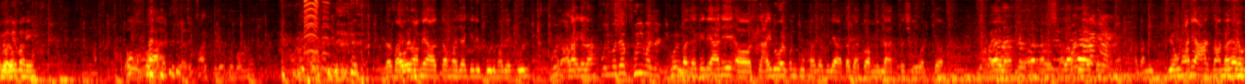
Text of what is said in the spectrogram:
आम्ही लोकांनी तर भावानं आम्ही आता मजा केली पूल मध्ये फुल राडा गेला. फुल मजा फुल मजा केली. फुल मजा केली आणि स्लाइड वर पण खूप मजा केली. आता जातो आम्ही लास्टचं शेवटचं. जेवायला. चला पोरं. आता आम्ही जेवण आणि आज आम्ही जेव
